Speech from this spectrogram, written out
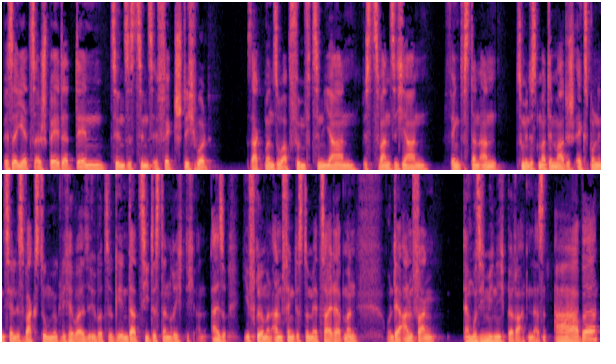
besser jetzt als später, denn Zinseszinseffekt, Stichwort, sagt man so ab 15 Jahren bis 20 Jahren fängt es dann an, zumindest mathematisch exponentielles Wachstum möglicherweise überzugehen. Da zieht es dann richtig an. Also je früher man anfängt, desto mehr Zeit hat man. Und der Anfang, da muss ich mich nicht beraten lassen. Aber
